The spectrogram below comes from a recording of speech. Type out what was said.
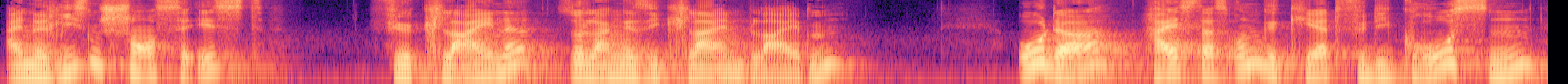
eine Riesenchance ist für Kleine, solange sie klein bleiben? Oder heißt das umgekehrt für die Großen,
